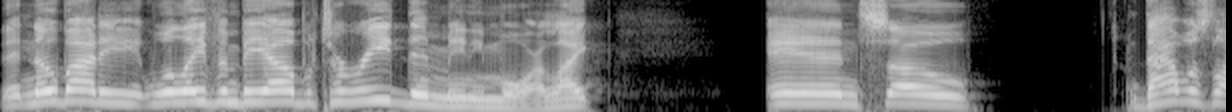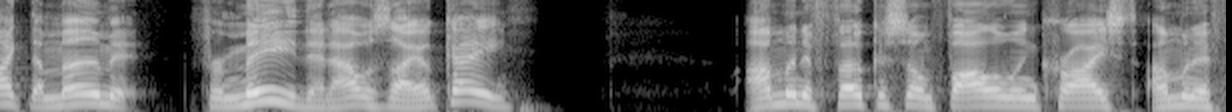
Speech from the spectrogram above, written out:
that nobody will even be able to read them anymore. Like, and so that was like the moment for me that I was like, okay, I'm going to focus on following Christ. I'm going to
